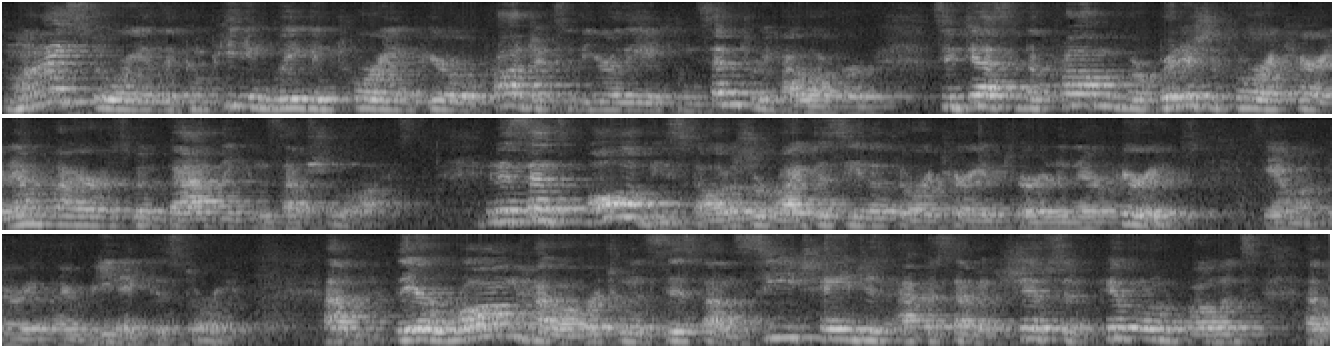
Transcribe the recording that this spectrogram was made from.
My story of the competing Whig and Tory imperial projects of the early 18th century, however, suggests that the problem of a British authoritarian empire has been badly conceptualized. In a sense, all of these scholars are right to see an authoritarian turn in their periods. See, I'm a very irenic historian. Um, they are wrong, however, to insist on sea changes, epistemic shifts, and pivotal moments of,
